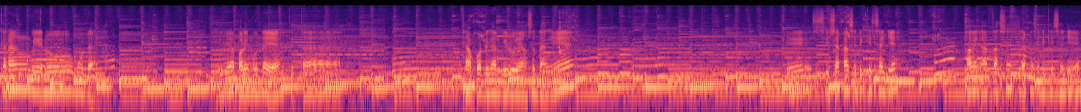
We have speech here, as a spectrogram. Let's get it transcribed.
Sekarang biru muda. Biru yang paling muda ya kita campur dengan biru yang sedangnya sisakan sedikit saja. Paling atasnya sisakan sedikit saja ya.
